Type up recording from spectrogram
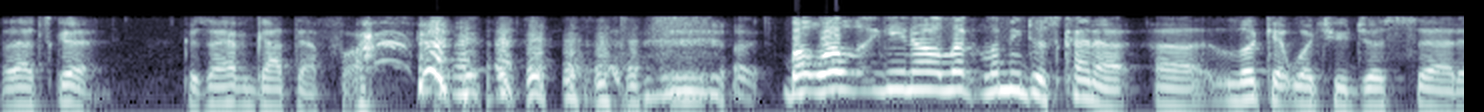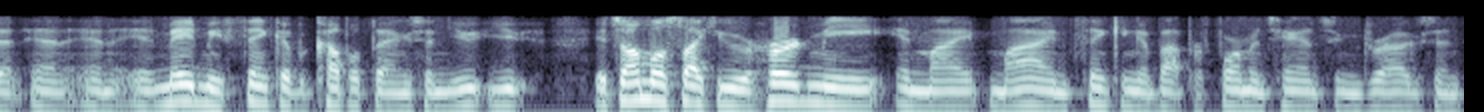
Well, that's good because I haven't got that far. but well, you know, let, let me just kind of uh, look at what you just said, and, and, and it made me think of a couple things. And you, you, it's almost like you heard me in my mind thinking about performance enhancing drugs and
